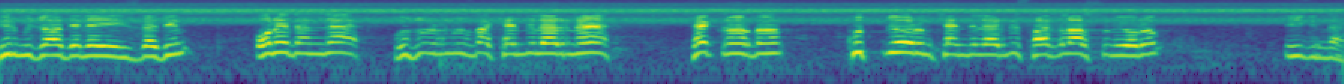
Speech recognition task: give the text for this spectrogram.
bir mücadeleyi izledim. O nedenle huzurunuzda kendilerine tekrardan kutluyorum kendilerini, saygılar sunuyorum. İyi günler.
